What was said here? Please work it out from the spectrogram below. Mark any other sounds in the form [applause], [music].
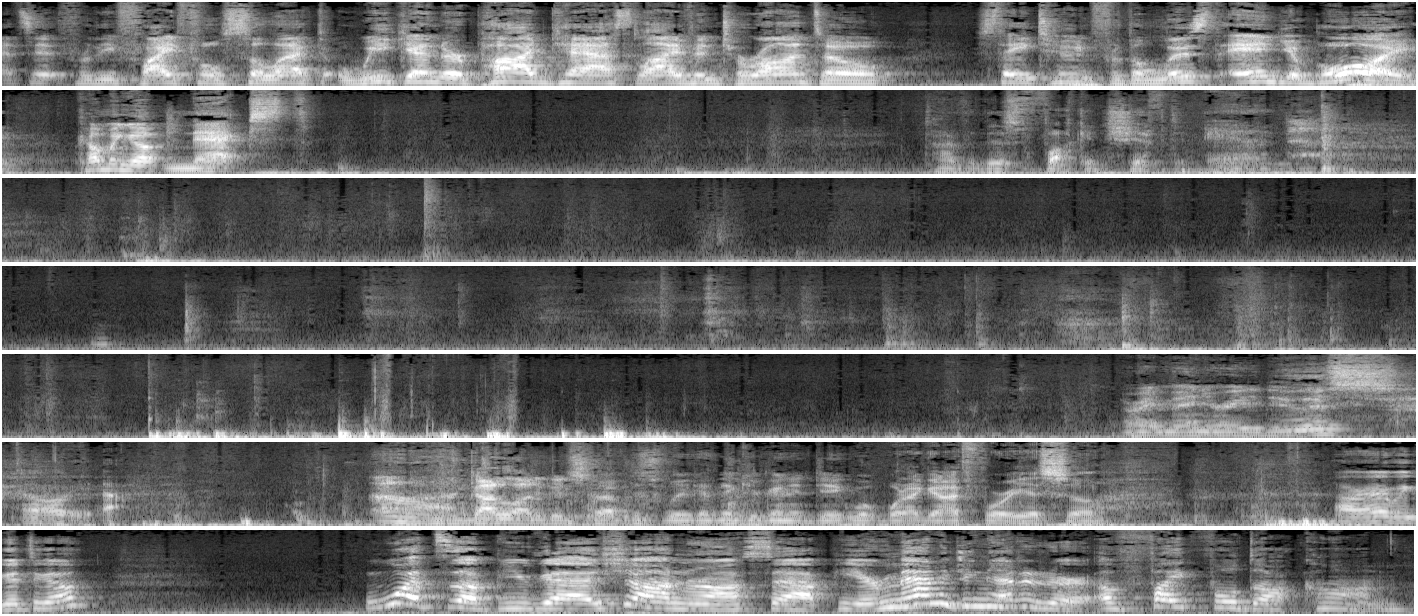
That's it for the Fightful Select Weekender podcast live in Toronto. Stay tuned for the list and your boy coming up next. Time for this fucking shift to end. Right, man, you ready to do this? Oh yeah. Uh, got a lot of good stuff this week. I think you're gonna dig what, what I got for you. So, All right, we good to go? What's up, you guys? Sean Ross Sapp here, managing editor of Fightful.com.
